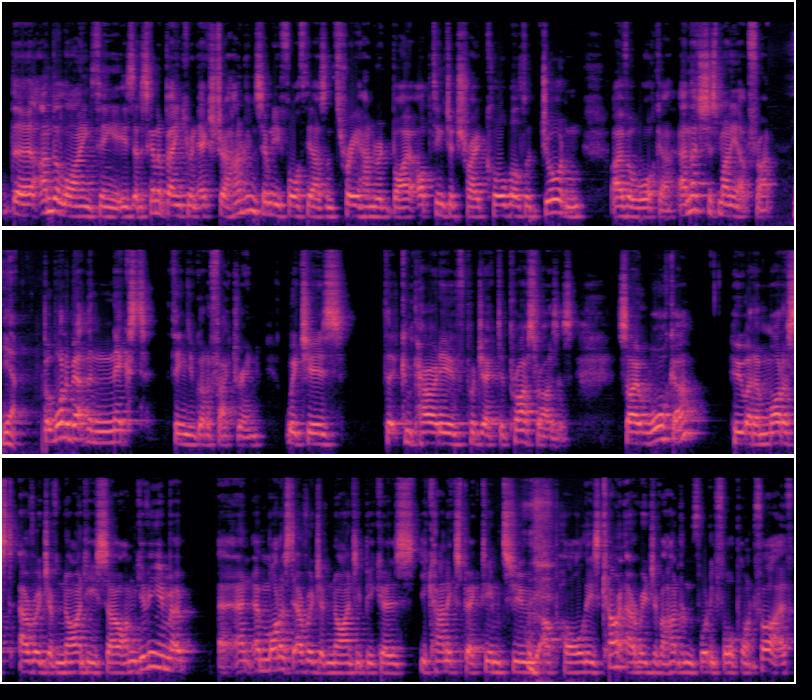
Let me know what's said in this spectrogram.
the underlying thing is that it's going to bank you an extra 174,300 by opting to trade Caldwell to Jordan over Walker. And that's just money up front. yeah. But what about the next thing you've got to factor in, which is the comparative projected price rises? So Walker, who at a modest average of 90, so I'm giving him a, a, a modest average of 90 because you can't expect him to uphold his current average of 144.5.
